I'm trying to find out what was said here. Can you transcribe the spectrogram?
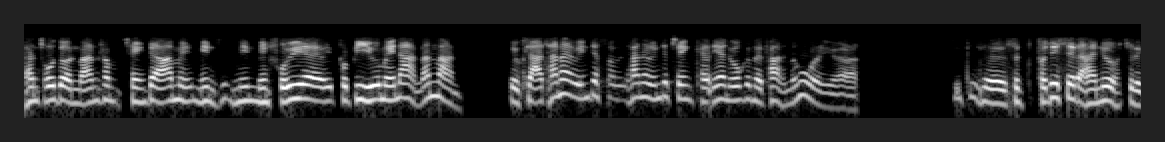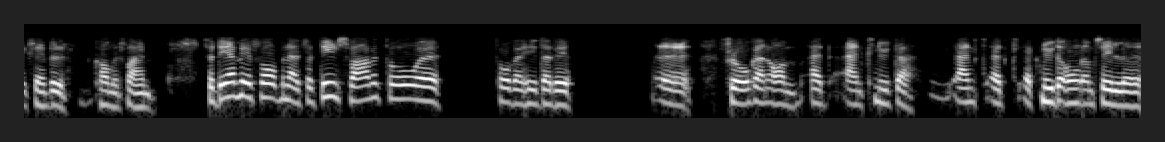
han troede, det var en mand, som tænkte, at ah, min, min, min fryge er på bio med en anden mand. Det er jo klart, han har jo ikke, han har jo ikke tænkt, kan det have noget med Palmemor at gøre? Øh, så på det sæt er han jo til eksempel kommet frem. Så derved får man altså dels svaret på, øh, på hvad hedder det, øh, frågan om att anknyta, an, att, att knyta honom till, øh,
